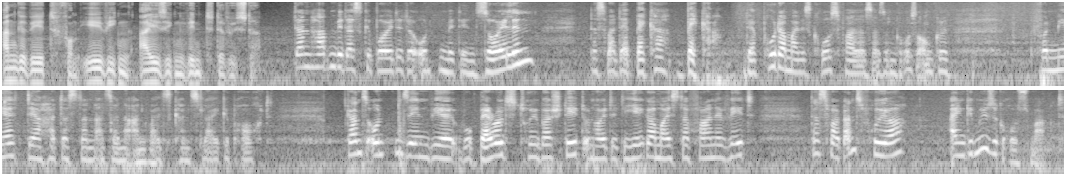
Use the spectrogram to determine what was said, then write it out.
angeweht vom ewigen, eisigen Wind der Wüste. Dann haben wir das Gebäude da unten mit den Säulen. Das war der Bäcker Bäcker. Der Bruder meines Großvaters, also ein Großonkel von mir, der hat das dann als seine Anwaltskanzlei gebraucht. Ganz unten sehen wir, wo Barrels drüber steht und heute die Jägermeisterfahne weht. Das war ganz früher ein Gemüsegroßmarkt.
